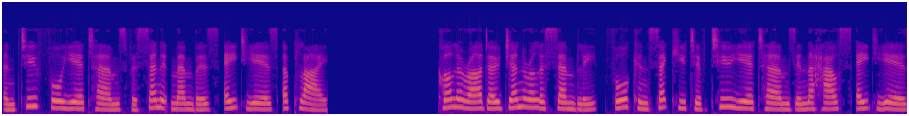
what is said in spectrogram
and two four-year terms for Senate members eight years apply. Colorado General Assembly, four consecutive two-year terms in the House eight years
